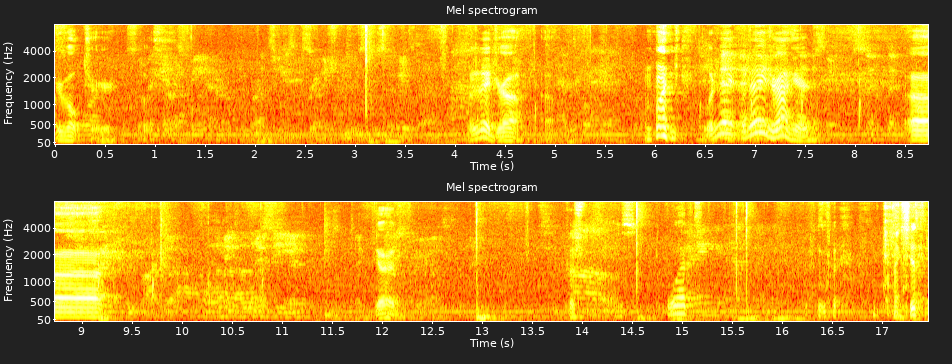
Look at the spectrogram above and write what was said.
Revolt trigger. What did I draw? I'm like, what did I what did I draw here? Uh. Go ahead. Push those. What? just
